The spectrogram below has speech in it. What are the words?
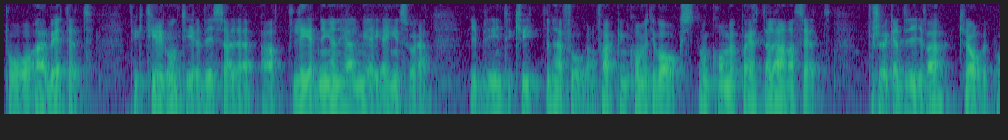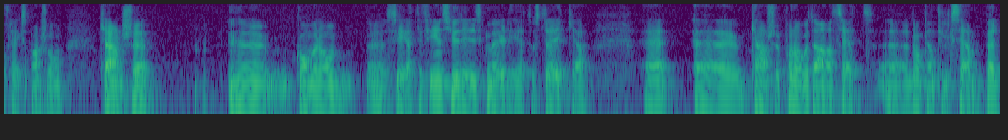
på arbetet fick tillgång till visade att ledningen i Almega insåg att vi blir inte kvitt den här frågan. Facken kommer tillbaks. De kommer på ett eller annat sätt försöka driva kravet på flexpension. Kanske eh, kommer de eh, se att det finns juridisk möjlighet att strejka. Eh, eh kanske på något annat sätt. Eh, de kan till exempel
